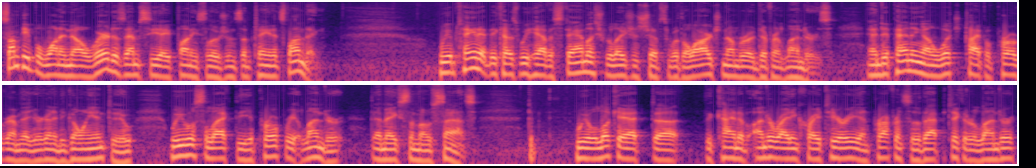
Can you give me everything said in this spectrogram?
Some people want to know where does MCA Funding Solutions obtain its funding? We obtain it because we have established relationships with a large number of different lenders. And depending on which type of program that you're going to be going into, we will select the appropriate lender that makes the most sense. We will look at uh, the kind of underwriting criteria and preferences of that particular lender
